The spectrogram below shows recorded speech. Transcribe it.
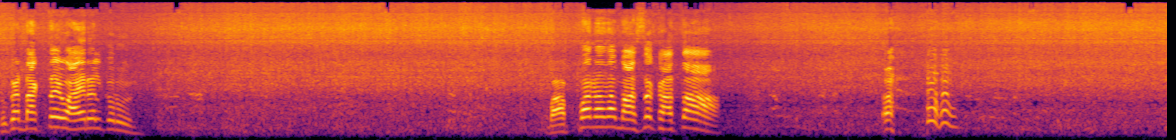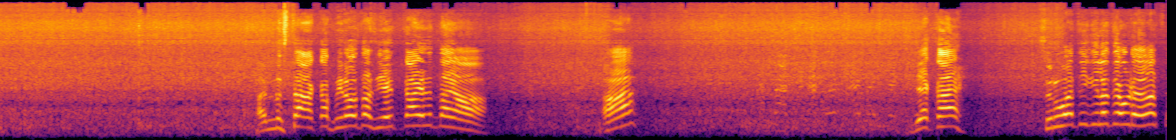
तुका टाकतंय व्हायरल करून. बाप्पा ना मास खाता. आणि नुसता आका फिरवताच येत काय येत नाही हा जे काय? सुरुवाती केलं तेवढंच.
